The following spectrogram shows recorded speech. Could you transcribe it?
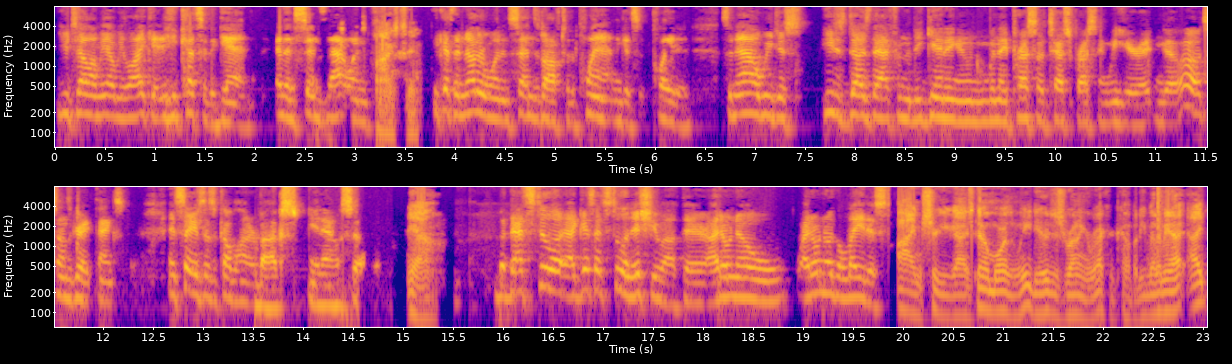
you tell him yeah we like it, and he cuts it again, and then sends that one. I see. He cuts another one and sends it off to the plant and gets it plated. So now we just he just does that from the beginning, and when they press a test pressing, we hear it and go, oh, it sounds great, thanks. It saves us a couple hundred bucks, you know. So Yeah. but that's still i guess that's still an issue out there i don't know i don't know the latest I'm sure you guys know more than we do, just running a record company. But I mean, I, I,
